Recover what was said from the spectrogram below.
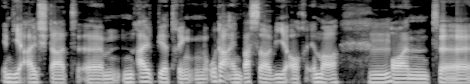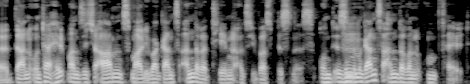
in die Altstadt, ähm, ein Altbier trinken oder ein Wasser, wie auch immer. Mhm. Und äh, dann unterhält man sich abends mal über ganz andere Themen als übers Business und ist in einem mhm. ganz anderen Umfeld.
